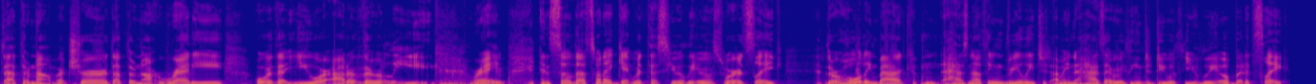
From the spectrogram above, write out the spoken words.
that they're not mature that they're not ready or that you are out of their league right? And so that's what i get with this here leo is where it's like they're holding back has nothing really to i mean it has everything to do with you leo but it's like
